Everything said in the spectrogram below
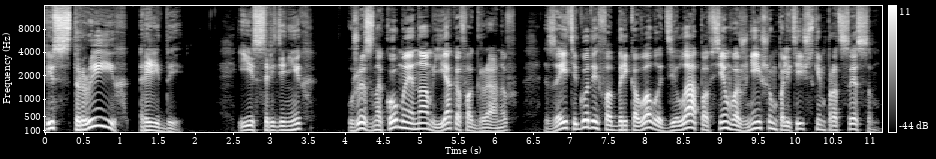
пестры их ряды. И среди них уже знакомый нам Яков Агранов за эти годы фабриковал дела по всем важнейшим политическим процессам.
